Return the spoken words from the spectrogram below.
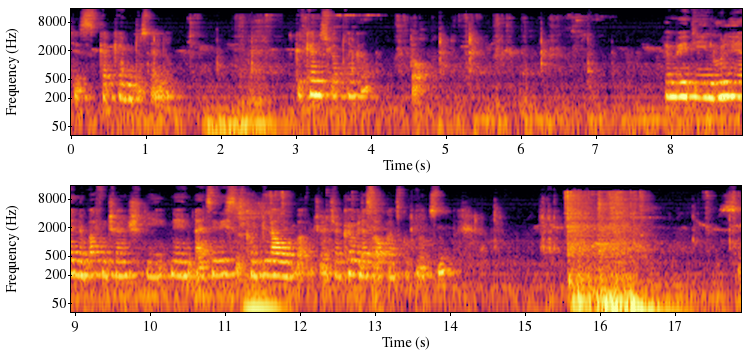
dir, es hat kein gutes Ende. Es gibt keine Slurp-Tränke? Wenn wir die nullierende Waffen-Challenge, die, nee, als nächstes kommt blaue Waffen-Challenge, dann können wir das auch ganz gut nutzen. So.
